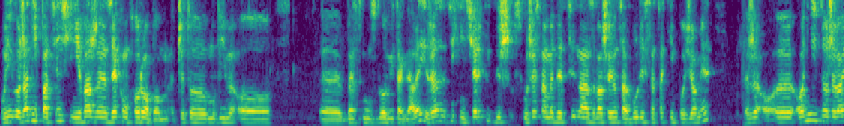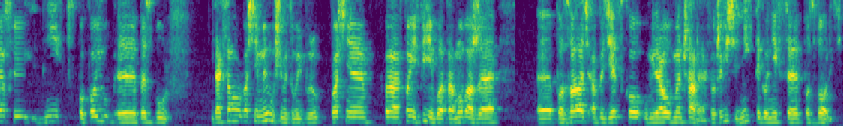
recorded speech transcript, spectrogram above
u niego żadni pacjenci, nieważne z jaką chorobą, czy to mówimy o bezmózgowi i tak dalej, żaden z nich nie cierpi, gdyż współczesna medycyna zwalczająca ból jest na takim poziomie, że oni dożywają swoich dni w spokoju bez bólu. I tak samo właśnie my musimy tu być, właśnie w Twoim filmie była ta mowa, że pozwalać, aby dziecko umierało w męczarniach. To oczywiście nikt tego nie chce pozwolić,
